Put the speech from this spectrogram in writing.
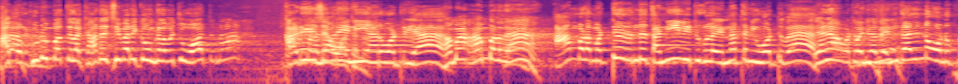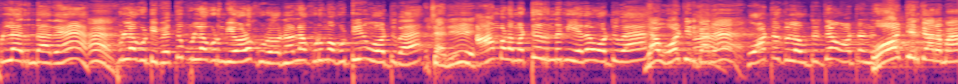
அப்ப குடும்பத்துல கடைசி வரைக்கும் உங்களை வச்சு ஓட்டுனா? கடைசி நீ யார் ஓட்டுறியா? ஆமா ஆம்பளதான் ஆம்பளை மட்டும் இருந்து தனி வீட்டுக்குள்ள என்ன தண்ணி ஓட்டுவ? பெண்கள்னு ஒண்ணு புள்ள இருந்தாதே. புள்ள குட்டி பெத்து புள்ள குடும்பியோட நல்லா குடும்ப குட்டின்னு ஓட்டுவ. சரி. ஆம்பளை மட்டும் இருந்து நீ எதை ஓட்டுவ? ஓட்டிருக்காரு ஓட்டக்குள்ள விட்டுட்டு ஓட்டணும். ஓட்டிருக்காரமா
